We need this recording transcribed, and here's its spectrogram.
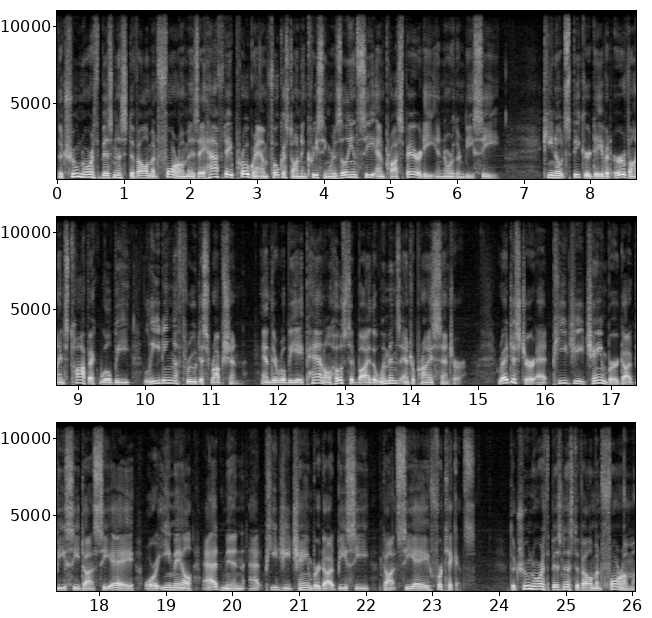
the True North Business Development Forum is a half day program focused on increasing resiliency and prosperity in northern BC. Keynote speaker David Irvine's topic will be Leading Through Disruption, and there will be a panel hosted by the Women's Enterprise Centre. Register at pgchamber.bc.ca or email admin at pgchamber.bc.ca for tickets. The True North Business Development Forum,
